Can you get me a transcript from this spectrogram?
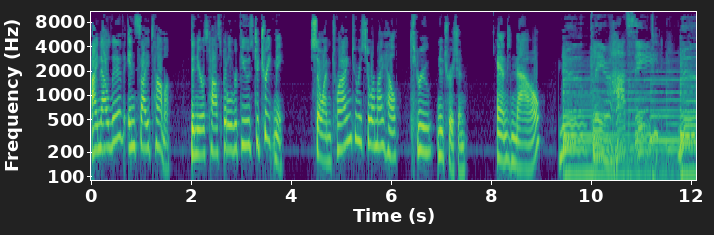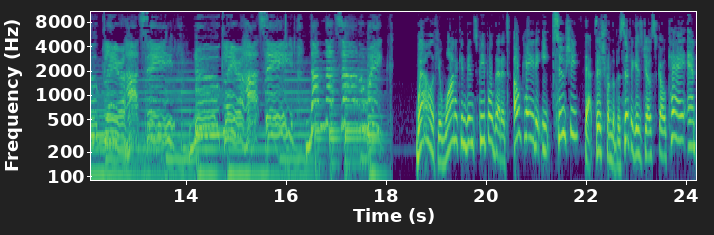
I now live in Saitama. The nearest hospital refused to treat me. So I'm trying to restore my health through nutrition. And now, Nuclear hot seat, nuclear hot seat, nuclear hot seat. Well, if you want to convince people that it's okay to eat sushi, that fish from the Pacific is just okay. And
